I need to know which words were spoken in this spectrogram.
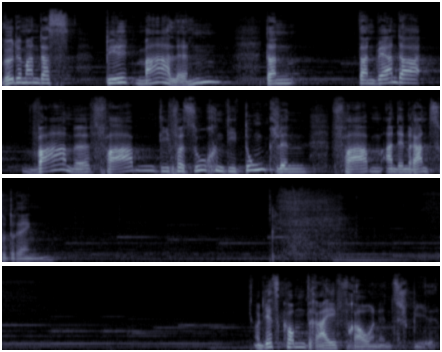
Würde man das Bild malen, dann, dann wären da warme Farben, die versuchen, die dunklen Farben an den Rand zu drängen. Und jetzt kommen drei Frauen ins Spiel.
